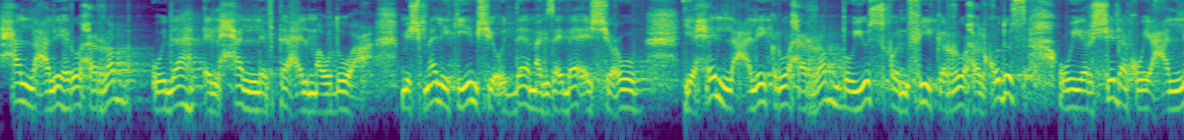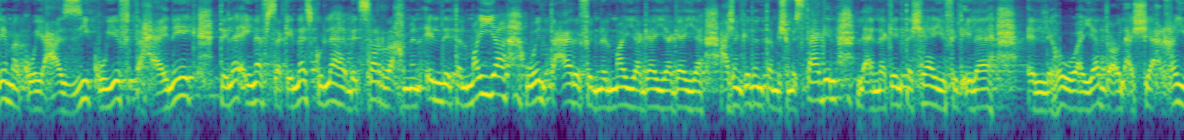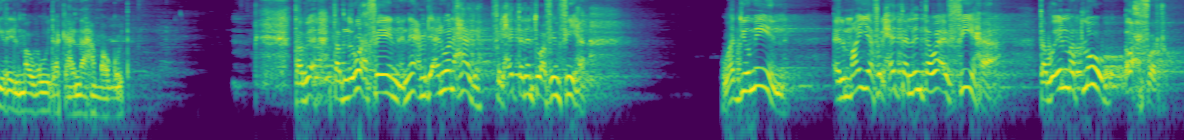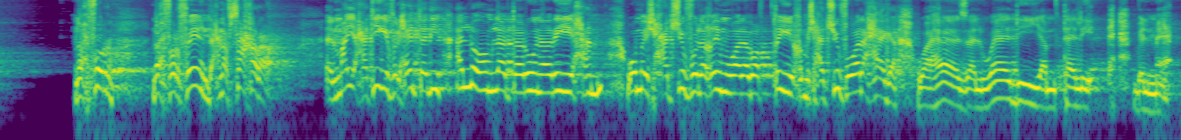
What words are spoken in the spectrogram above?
حل عليه روح الرب وده الحل بتاع الموضوع. مش ملك يمشي قدامك زي باقي الشعوب يحل عليك روح الرب ويسكن فيك الروح القدس ويرشدك ويعلمك ويعزيك ويفتح عينيك تلاقي نفسك. الناس كلها بتصرخ من قلة المية وانت عارف ان المية جاية جاية. عشان كده انت مش مستعجل لأنك انت شايف الإله اللي هو يدعو الأشياء غير الموجودة كأنها موجودة. طب طب نروح فين؟ نعمل قال ولا حاجة في الحتة اللي أنتوا واقفين فيها. وات مين المية في الحتة اللي انت واقف فيها. طب وإيه المطلوب؟ احفر. نحفر؟ نحفر فين؟ ده إحنا في صحراء. المية هتيجي في الحتة دي؟ قال لهم لا ترون ريحا ومش هتشوفوا لا غيم ولا بطيخ مش هتشوفوا ولا حاجة. وهذا الوادي يمتلئ بالماء.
